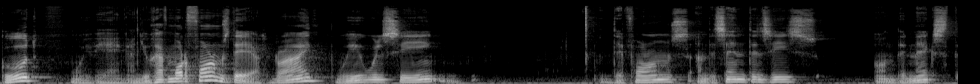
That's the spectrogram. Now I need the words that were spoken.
Good. Muy bien. And you have more forms there, right? We will see the forms and the sentences on the next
